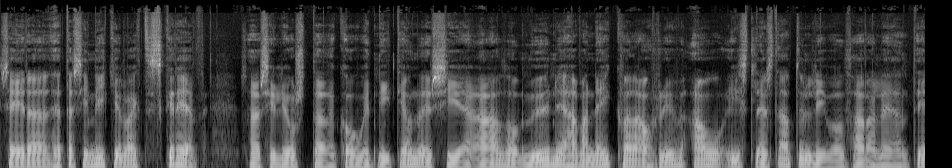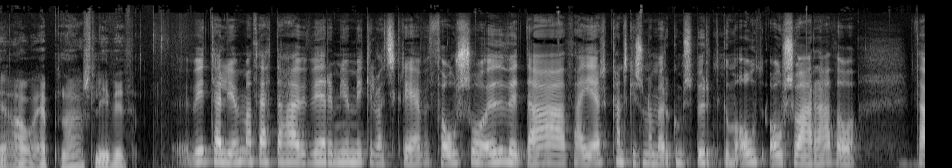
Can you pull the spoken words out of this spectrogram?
segir að þetta sé mikilvægt skref. Það sé ljóst að COVID-19 sé að og muni hafa neikvað áhrif á Íslenskt aturlíf og þar að leiðandi á efnahagslífið. Við teljum að þetta hafi verið mjög mikilvægt skref þó svo auðvita að það er kannski svona mörgum spurningum ósvarað og þá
